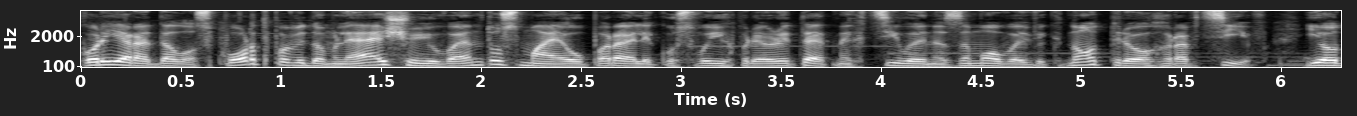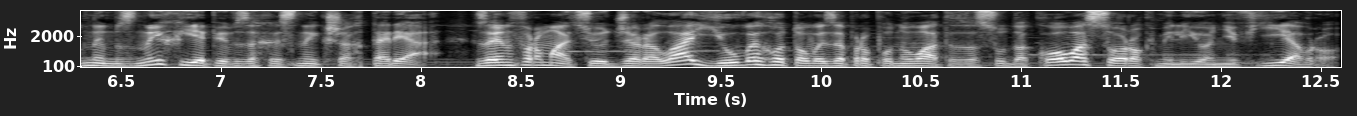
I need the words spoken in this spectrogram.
Кор'єре Дело Спорт повідомляє, що Ювентус має у переліку своїх пріоритетних цілей на зимове вікно трьох гравців, і одним з них є півзахисник Шахтаря. За інформацією джерела, Юве готовий запропонувати за Судакова 40 мільйонів євро.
